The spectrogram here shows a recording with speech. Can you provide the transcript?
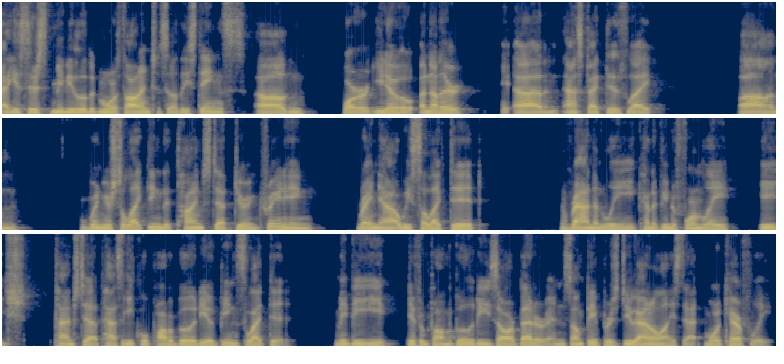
I guess there's maybe a little bit more thought into some of these things. Um, or you know, another um, aspect is like, um, when you're selecting the time step during training. Right now, we selected randomly, kind of uniformly. Each time step has equal probability of being selected maybe different probabilities are better. And some papers do analyze that more carefully.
